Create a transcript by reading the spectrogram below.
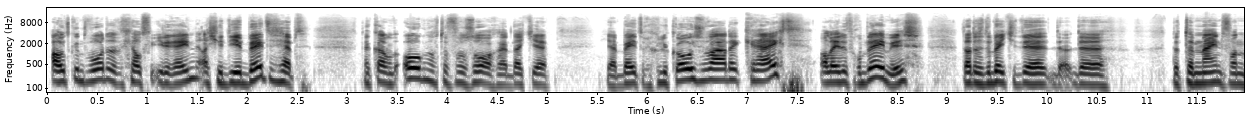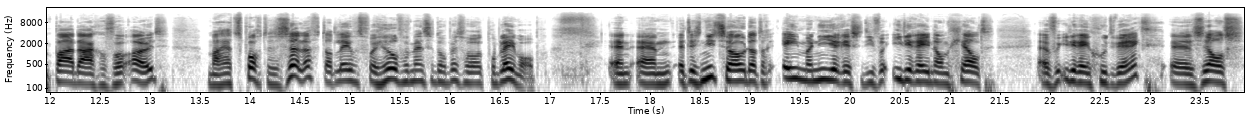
oud kunt worden. Dat geldt voor iedereen. Als je diabetes hebt, dan kan het ook nog ervoor zorgen dat je ja, betere glucosewaarden krijgt. Alleen het probleem is, dat is een beetje de, de, de, de termijn van een paar dagen vooruit. Maar het sporten zelf, dat levert voor heel veel mensen nog best wel wat problemen op. En ehm, het is niet zo dat er één manier is die voor iedereen dan geldt en voor iedereen goed werkt. Uh, zelfs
